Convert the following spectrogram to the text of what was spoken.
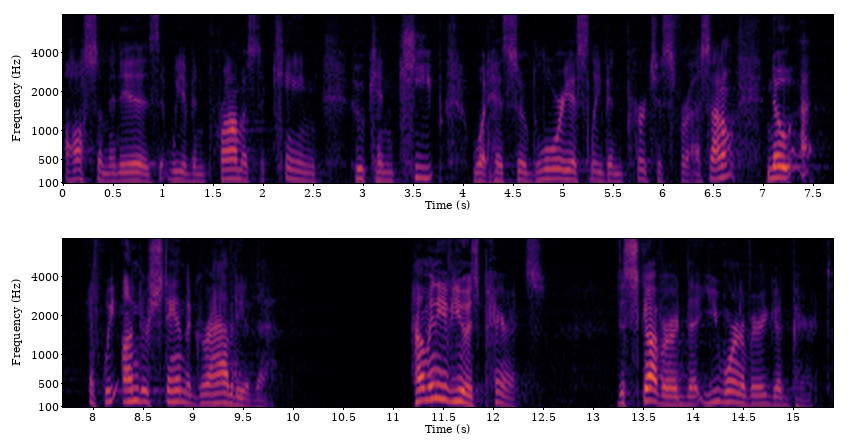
awesome it is that we have been promised a king who can keep what has so gloriously been purchased for us. I don't know uh, if we understand the gravity of that. How many of you, as parents, discovered that you weren't a very good parent?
